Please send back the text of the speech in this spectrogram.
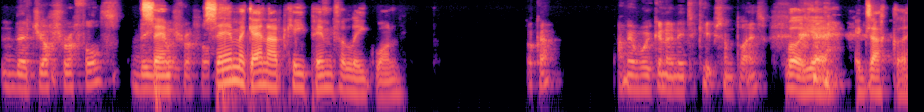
the Josh Ruffels, the Same, Josh Ruffels, same again. I'd keep him for League One. Okay, I mean we're going to need to keep some players. Well, yeah, exactly.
